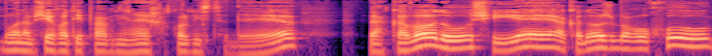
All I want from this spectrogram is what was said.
בואו נמשיך עוד טיפה ונראה איך הכל מסתדר, והכבוד הוא שיהיה הקדוש ברוך הוא,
